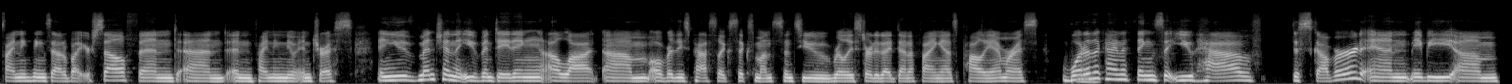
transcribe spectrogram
finding things out about yourself and and and finding new interests. And you've mentioned that you've been dating a lot um, over these past like six months since you really started identifying as polyamorous. What mm. are hmm. the kind of things that you have discovered, and maybe um,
